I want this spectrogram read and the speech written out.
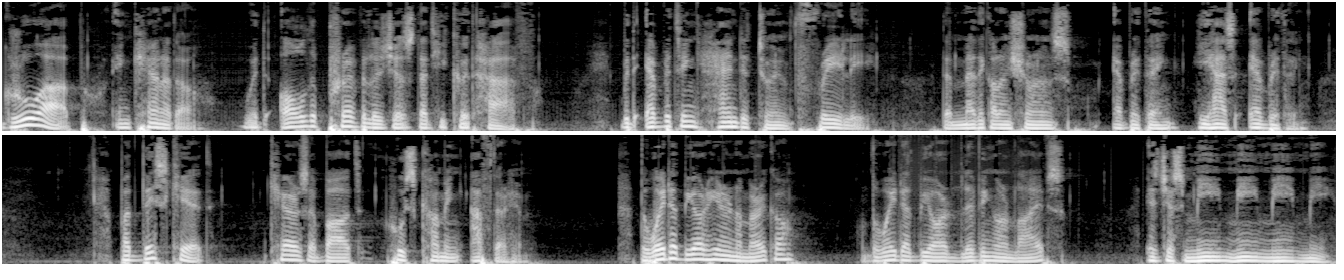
grew up in Canada with all the privileges that he could have, with everything handed to him freely the medical insurance, everything. He has everything. But this kid cares about who's coming after him. The way that we are here in America, the way that we are living our lives, is just me, me, me, me.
